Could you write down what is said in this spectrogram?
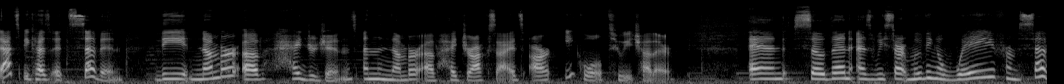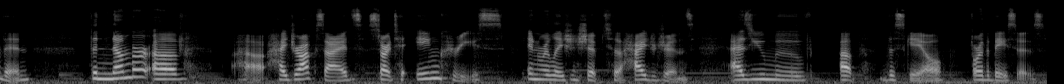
That's because at 7, the number of hydrogens and the number of hydroxides are equal to each other. And so then, as we start moving away from 7, the number of uh, hydroxides start to increase in relationship to the hydrogens as you move up the scale for the bases.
